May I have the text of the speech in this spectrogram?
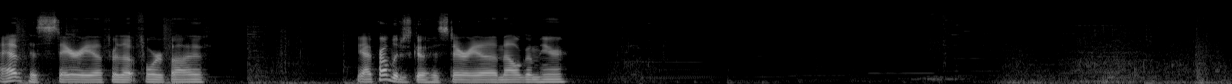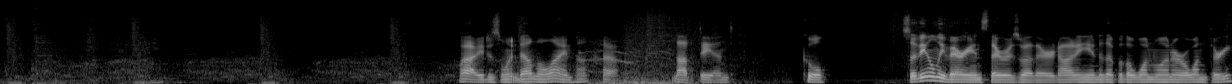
I have Hysteria for that four or five. Yeah, I'd probably just go Hysteria Amalgam here. Wow, he just went down the line, huh? Oh, not at the end. Cool. So the only variance there was whether or not he ended up with a 1-1 or a 1-3,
